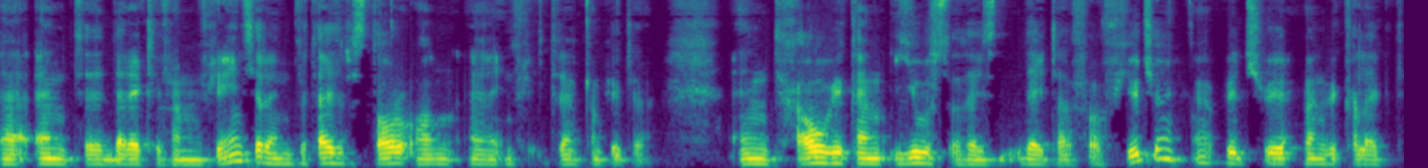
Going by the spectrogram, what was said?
uh, and uh, directly from influencer and advertiser store on uh, internet computer. And how we can use this data for future, which we when we collect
